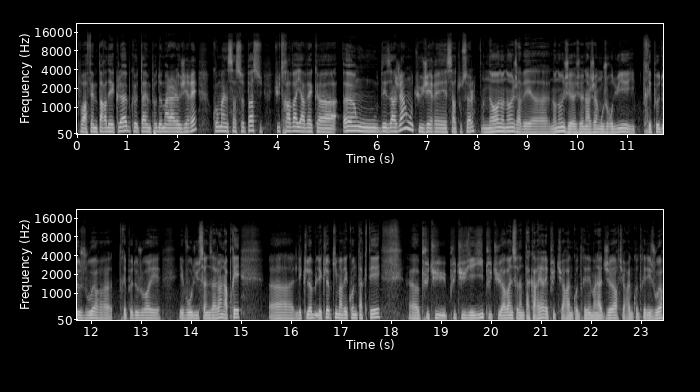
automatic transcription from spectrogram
pour, enfin, par des clubs, que tu as un peu de mal à le gérer. Comment ça se passe? Tu travailles avec euh, un ou des agents ou tu gérais ça tout seul? Non, non, non, j'avais, euh, non, non, j'ai, un agent aujourd'hui. Très peu de joueurs, très peu de joueurs évoluent sans agent. Après, euh, les, clubs, les clubs qui m'avaient contacté, euh, plus, tu, plus tu vieillis, plus tu avances dans ta carrière et plus tu as rencontré des managers, tu as rencontré des joueurs.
